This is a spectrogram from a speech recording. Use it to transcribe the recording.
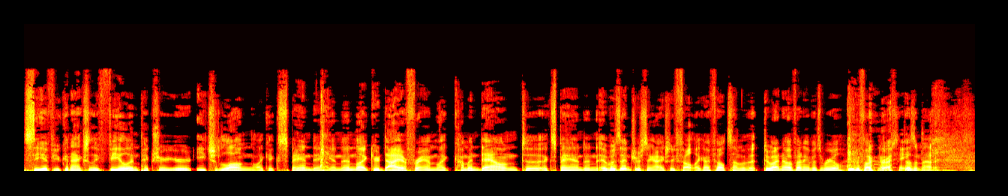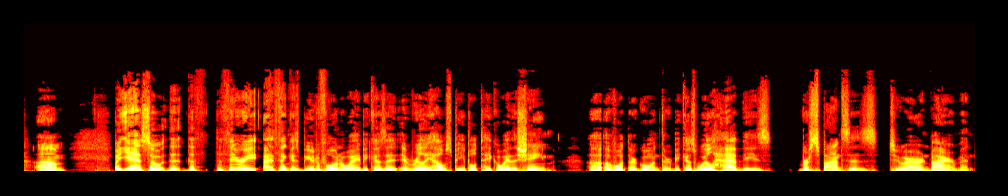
"See if you can actually feel and picture your each lung like expanding, and then like your diaphragm like coming down to expand." And it was interesting. I actually felt like I felt some of it. Do I know if any of it's real? Who the fuck knows? Right. It doesn't matter. Um, but yeah, so the, the the theory I think is beautiful in a way because it, it really helps people take away the shame uh, of what they're going through because we'll have these responses to our environment.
